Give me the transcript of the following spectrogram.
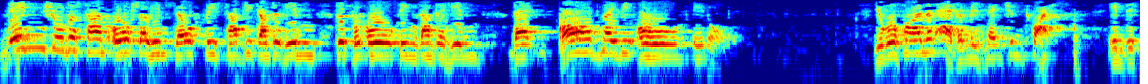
then shall the Son also Himself be subject unto Him that put all things under Him, that God may be all in all. You will find that Adam is mentioned twice in this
